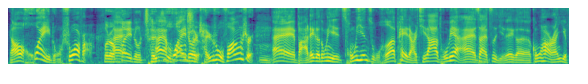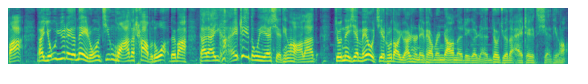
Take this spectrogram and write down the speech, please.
然后换一种说法，或者换一种陈述换一种陈述方式，哎，把这个东西重新组合，配点其他的图片，哎，在自己这个公号上一发。啊，由于这个内容精华的差不多，对吧？大家。一看，哎，这东西也写挺好了。就那些没有接触到原始那篇文章的这个人，都觉得，哎，这个写的挺好，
